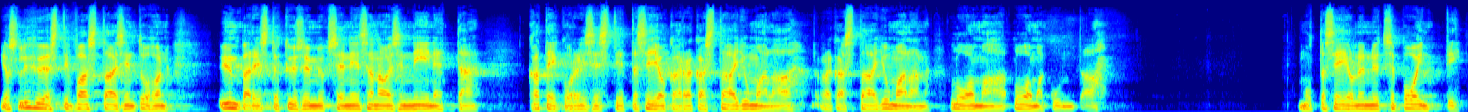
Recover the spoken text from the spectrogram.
Jos lyhyesti vastaisin tuohon ympäristökysymykseen, niin sanoisin niin, että kategorisesti, että se, joka rakastaa Jumalaa, rakastaa Jumalan luomaa luomakuntaa. Mutta se ei ole nyt se pointti,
